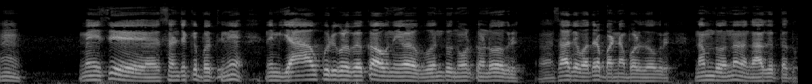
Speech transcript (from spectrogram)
ಹ್ಞೂ ಮೇಯಿಸಿ ಸಂಜೆಗೆ ಬರ್ತೀನಿ. ನಿಮ್ಗೆ ಯಾವ ಕುರಿಗಳು ಬೇಕೋ ಅವನು ಬಂದು ನೋಡ್ಕೊಂಡು ಹೋಗ್ರಿ. ಸಾಧ್ಯವಾದರೆ ಬಣ್ಣ ಬಳ್ದು ಹೋಗ್ರಿ. ನಮ್ದು ಒಂದು ನನಗೆ ಅದು.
